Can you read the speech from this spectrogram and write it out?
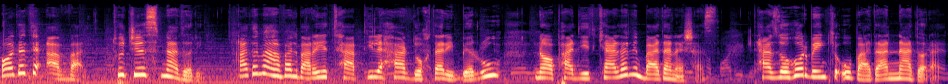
عادت اول. تو جسم نداری. قدم اول برای تبدیل هر دختری به روح ناپدید کردن بدنش است. تظاهر به اینکه او بدن ندارد.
